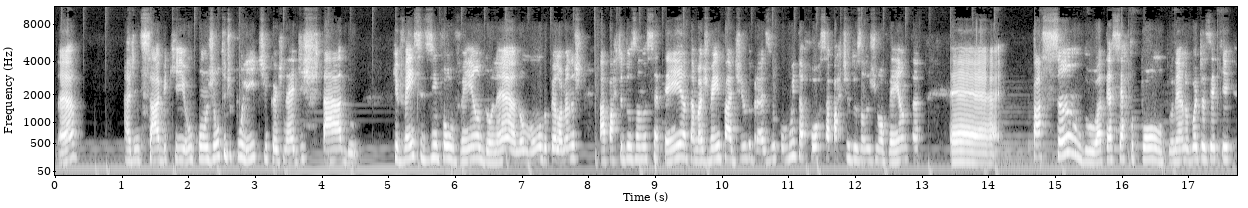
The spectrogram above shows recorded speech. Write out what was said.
né? A gente sabe que um conjunto de políticas, né, de Estado que vem se desenvolvendo, né, no mundo, pelo menos a partir dos anos 70, mas vem invadindo o Brasil com muita força a partir dos anos 90, é, passando até certo ponto, né? Não vou dizer que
